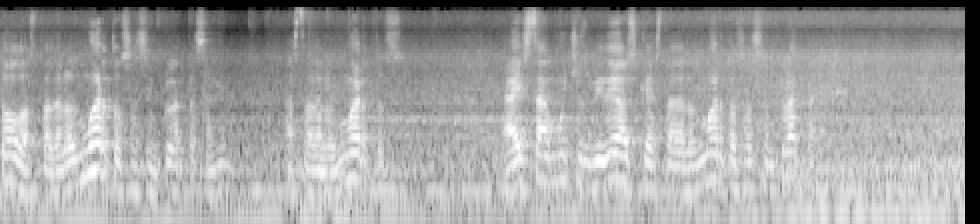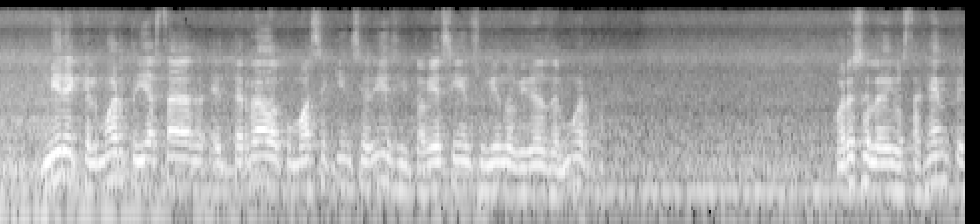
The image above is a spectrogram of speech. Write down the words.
todo, hasta de los muertos hacen plata también, hasta de los muertos. Ahí están muchos videos que hasta de los muertos hacen plata. Mire que el muerto ya está enterrado como hace 15 días y todavía siguen subiendo videos del muerto. Por eso le digo a esta gente,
